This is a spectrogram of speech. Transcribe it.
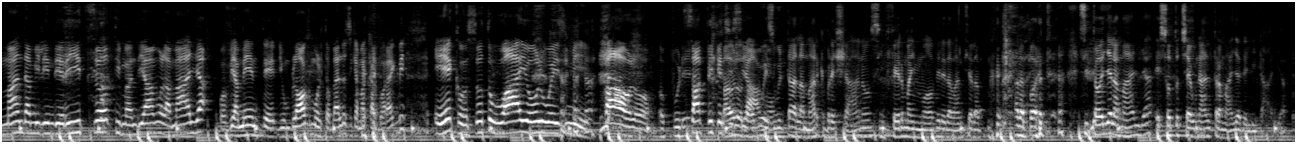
mandami l'indirizzo, ti mandiamo la maglia, ovviamente di un blog molto bello, si chiama Carbo Rugby, e con sotto Why Always Me. Paolo, Oppure sappi che Paolo ci siamo. Dogu esulta alla Mark Bresciano, si ferma immobile davanti alla, alla porta, si toglie la maglia e sotto c'è un'altra maglia dell'Italia.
